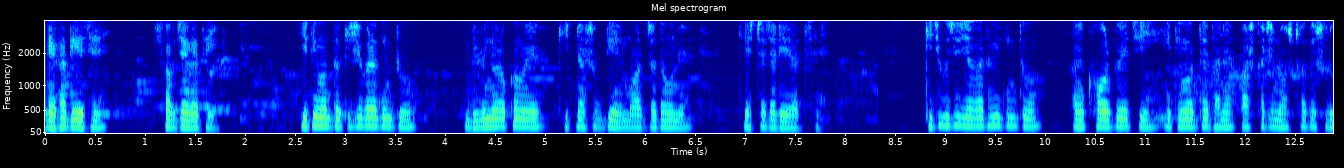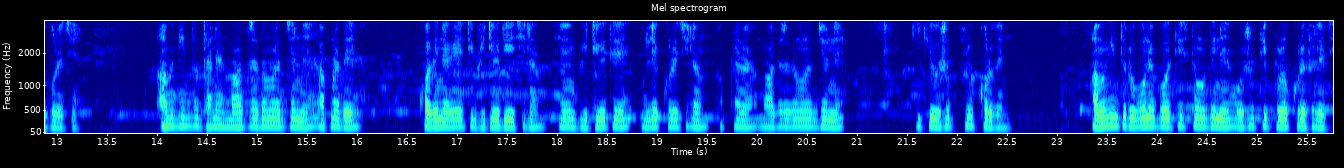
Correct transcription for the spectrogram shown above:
দেখা দিয়েছে সব জায়গাতেই। ইতিমধ্যে কৃষকরা কিন্তু বিভিন্ন রকমের কীটনাশক দিয়ে মাজরা দমনের চেষ্টা চালিয়ে যাচ্ছে। কিছু কিছু জায়গা থেকে কিন্তু আমি খবর পেয়েছি, ইতিমধ্যে ধানের পাশ কাঠি নষ্ট হতে শুরু করেছে। আমি কিন্তু ধানের মাজরা দমনের জন্য আপনাদের কদিন আগে একটি ভিডিও দিয়েছিলাম। এবং ভিডিওতে উল্লেখ করেছিলাম আপনারা মাজরা দমনের জন্য কী কী ওষুধ প্রয়োগ করবেন। আমি কিন্তু রোপণের পঁয়ত্রিশতম দিনে ওষুধটি প্রয়োগ করে ফেলেছি।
